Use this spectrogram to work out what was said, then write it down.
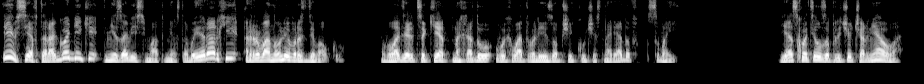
И все второгодники, независимо от места в иерархии, рванули в раздевалку. Владельцы кет на ходу выхватывали из общей кучи снарядов свои. Я схватил за плечо Чернявого,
